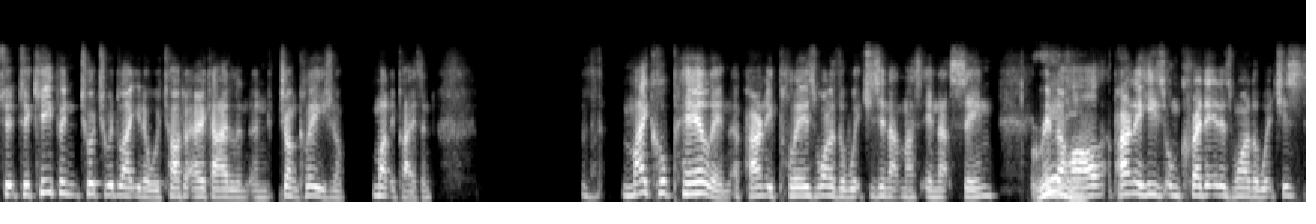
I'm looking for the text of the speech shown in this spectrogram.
to, to keep in touch with like you know we talked about Eric Idle and, John Cleese, you know Monty Python. Michael Palin apparently plays one of the witches in that mass in that scene really? in the hall. Apparently, he's uncredited as one of the witches.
